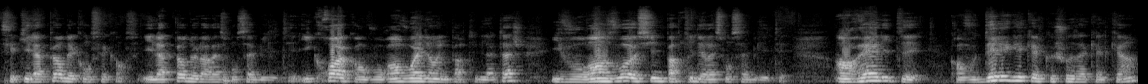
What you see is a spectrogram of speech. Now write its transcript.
c'est qu'il a peur des conséquences. Il a peur de la responsabilité. Il croit qu'en vous renvoyant une partie de la tâche, il vous renvoie aussi une partie des responsabilités. En réalité, quand vous déléguez quelque chose à quelqu'un,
